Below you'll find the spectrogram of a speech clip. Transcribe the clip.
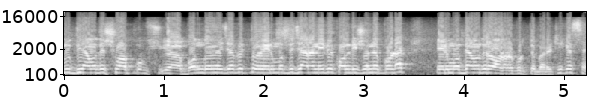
মধ্যে আমাদের সব বন্ধ হয়ে যাবে তো এর মধ্যে যারা নেবে কন্ডিশনের প্রোডাক্টের মধ্যে আমাদের অর্ডার করতে পারে ঠিক আছে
